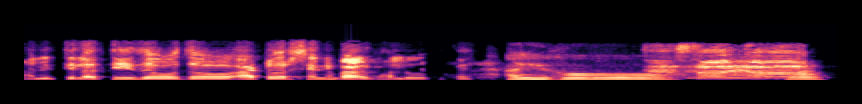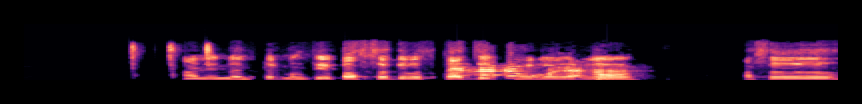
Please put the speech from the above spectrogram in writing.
आणि तिला ती जवळजवळ आठ वर्षांनी बाळ झालं होतं काय आई हो. हा. आणि नंतर मग ते पाच सहा दिवस काचेत हा. ठेवल्यावर असं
